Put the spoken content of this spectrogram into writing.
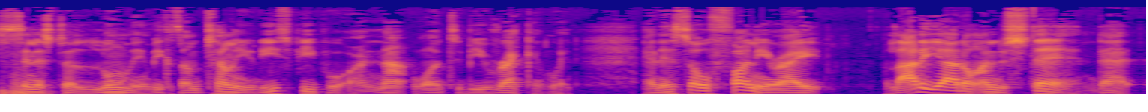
sinister looming because I'm telling you, these people are not one to be reckoned with, and it's so funny, right? A lot of y'all don't understand that.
